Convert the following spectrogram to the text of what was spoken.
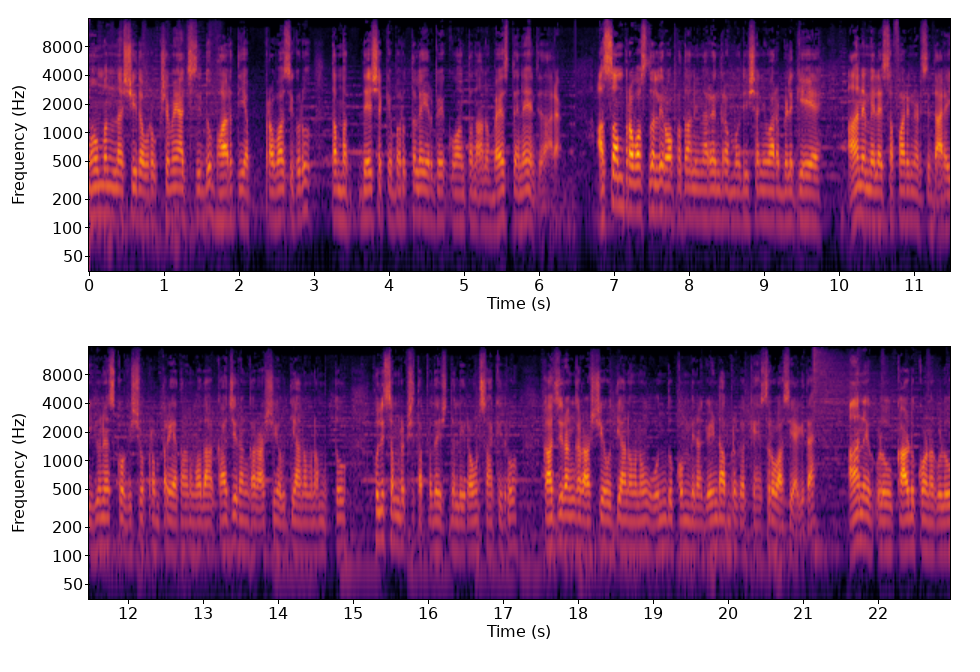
ಮೊಹಮ್ಮದ್ ನಶೀದ್ ಅವರು ಕ್ಷಮೆಯಾಚಿಸಿದ್ದು ಭಾರತೀಯ ಪ್ರವಾಸಿಗರು ತಮ್ಮ ದೇಶಕ್ಕೆ ಬರುತ್ತಲೇ ಇರಬೇಕು ಅಂತ ನಾನು ಬಯಸ್ತೇನೆ ಎಂದಿದ್ದಾರೆ. ಅಸ್ಸಾಂ ಪ್ರವಾಸದಲ್ಲಿರುವ ಪ್ರಧಾನಿ ನರೇಂದ್ರ ಮೋದಿ ಶನಿವಾರ ಬೆಳಗ್ಗೆ ಆನೆ ಮೇಲೆ ಸಫಾರಿ ನಡೆಸಿದ್ದಾರೆ. ಯುನೆಸ್ಕೋ ವಿಶ್ವ ಪರಂಪರೆಯ ತಾಣವಾದ ಕಾಜಿರಂಗ ರಾಷ್ಟ್ರೀಯ ಉದ್ಯಾನವನ ಮತ್ತು ಹುಲಿ ಸಂರಕ್ಷಿತ ಪ್ರದೇಶದಲ್ಲಿ ರೌಂಡ್ಸ್ ಹಾಕಿದರು. ಕಾಜಿರಂಗ ರಾಷ್ಟ್ರೀಯ ಉದ್ಯಾನವನವು ಒಂದು ಕೊಂಬಿನ ಗೇಂಡಾಮೃಗಕ್ಕೆ ಹೆಸರುವಾಸಿಯಾಗಿದೆ. ಆನೆಗಳು, ಕಾಡುಕೋಣಗಳು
